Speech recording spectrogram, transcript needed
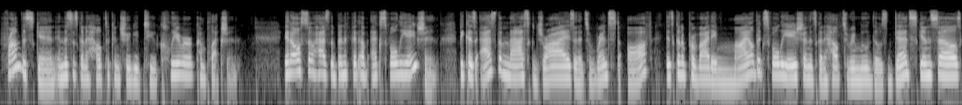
from the skin. And this is going to help to contribute to clearer complexion. It also has the benefit of exfoliation because as the mask dries and it's rinsed off, it's going to provide a mild exfoliation. It's going to help to remove those dead skin cells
